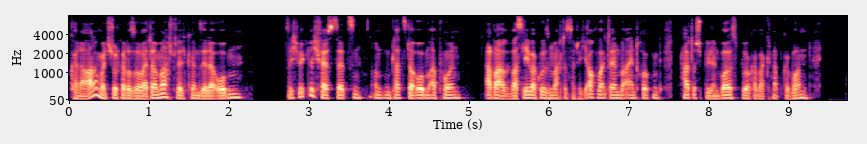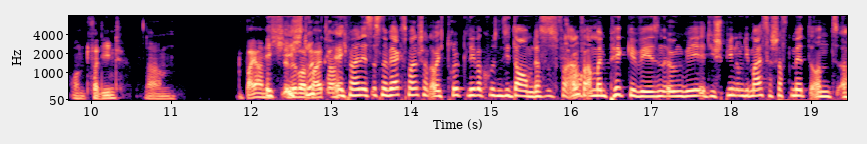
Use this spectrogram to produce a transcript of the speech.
keine Ahnung, wenn Stuttgart so weitermacht, vielleicht können sie da oben sich wirklich festsetzen und einen Platz da oben abholen. Aber was Leverkusen macht, ist natürlich auch weiterhin beeindruckend. Hartes Spiel in Wolfsburg, aber knapp gewonnen und verdient. Ähm, Bayern ich, ich drück, weiter. Ich meine, es ist eine Werksmannschaft, aber ich drücke Leverkusen die Daumen. Das ist von Anfang an mein Pick gewesen irgendwie. Die spielen um die Meisterschaft mit und oh,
